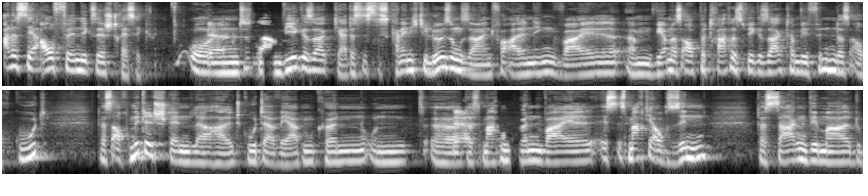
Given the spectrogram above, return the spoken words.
Alles sehr aufwendig, sehr stressig. Und ja. da haben wir gesagt, ja, das, ist, das kann ja nicht die Lösung sein, vor allen Dingen, weil ähm, wir haben das auch betrachtet, dass wir gesagt haben, wir finden das auch gut, dass auch Mittelständler halt gut erwerben können und äh, ja. das machen können, weil es, es macht ja auch Sinn, dass sagen wir mal, du,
